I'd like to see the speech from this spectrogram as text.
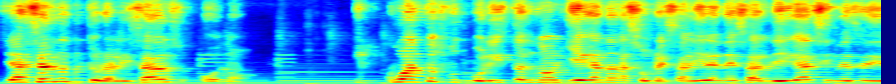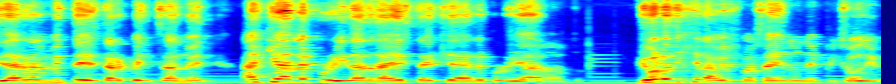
ya sean naturalizados o no? ¿Cuántos futbolistas no llegan a sobresalir en esas ligas sin necesidad realmente de estar pensando en hay que darle prioridad a este, hay que darle prioridad a otro? Yo lo dije la vez pasada en un episodio.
